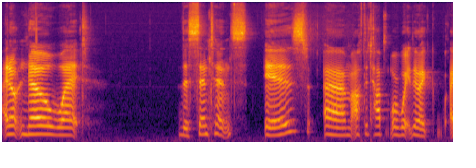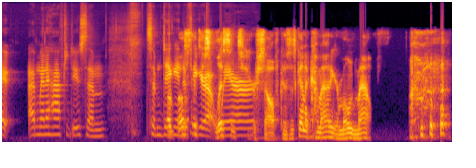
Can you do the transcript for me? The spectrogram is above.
I don't know what the sentence is um, off the top, or wait, like I, I'm gonna have to do some some digging to figure out listen to where. yourself because it's to come out of your own mouth.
